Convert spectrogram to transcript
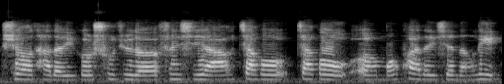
需要它的一个数据的分析啊，架构架构呃模块的一些能力。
